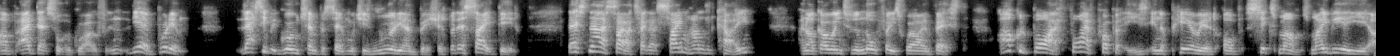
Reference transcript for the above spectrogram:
I've had that sort of growth. And yeah, brilliant. That's if it grew 10%, which is really ambitious, but let's say it did. Let's now say I take that same 100K and I go into the Northeast where I invest. I could buy five properties in a period of six months, maybe a year.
